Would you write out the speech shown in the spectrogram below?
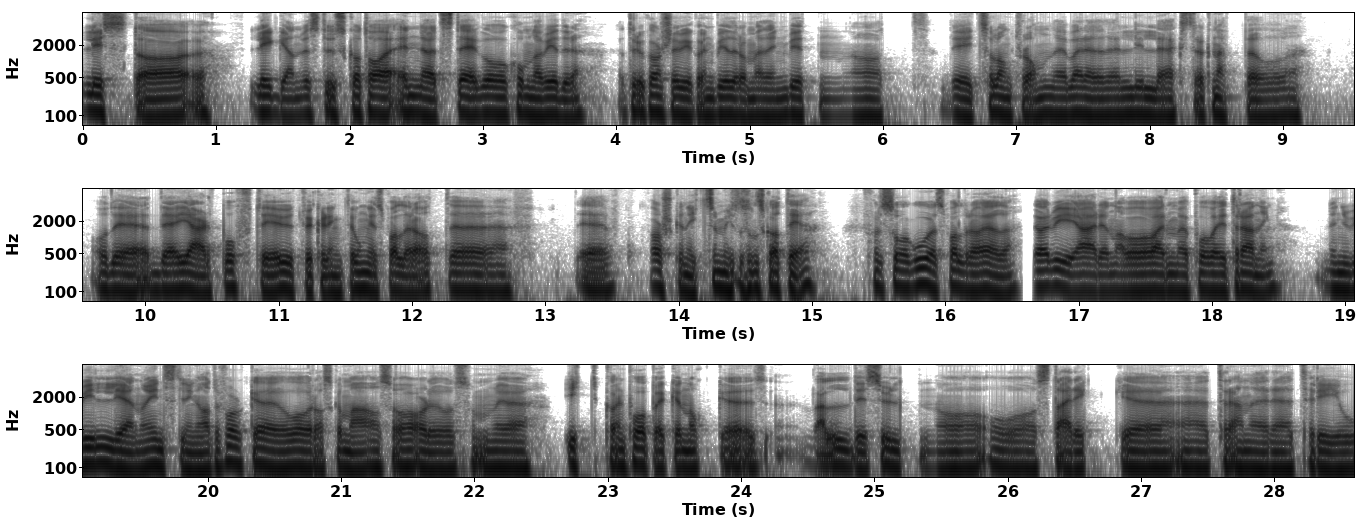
lista ligger hvis du skal ta enda et steg og komme deg videre. Jeg tror kanskje vi kan bidra med den biten. at Det er ikke så langt fram, det er bare det lille ekstra kneppet. Og, og det, det, hjelper ofte i utvikling til unge spillere at det, det er farsken ikke så mye som skal til. For så gode spillere er det. Det har vi æren av å være med på i trening. Den viljen og innstillinga til folk er jo overraska meg. Og så har du jo, som vi ikke kan påpeke nok, eh, veldig sulten og, og sterk eh, trenertrio.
